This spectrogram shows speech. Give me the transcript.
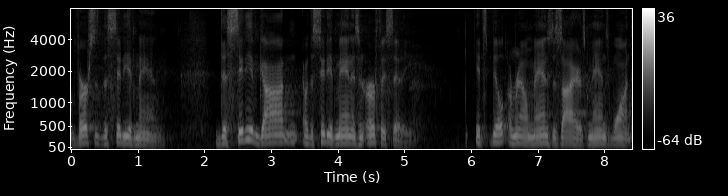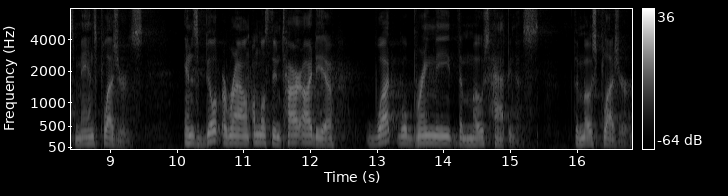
versus the city of man. The city of God or the city of man is an earthly city. It's built around man's desires, man's wants, man's pleasures and it's built around almost the entire idea what will bring me the most happiness, the most pleasure.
